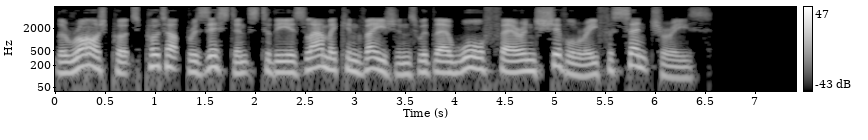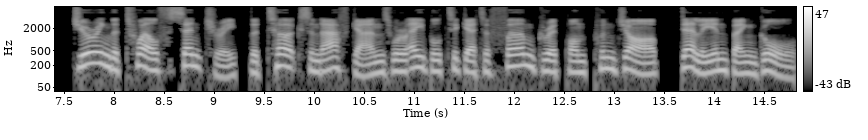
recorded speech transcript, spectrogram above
The Rajputs put up resistance to the Islamic invasions with their warfare and chivalry for centuries. During the 12th century, the Turks and Afghans were able to get a firm grip on Punjab, Delhi and Bengal.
